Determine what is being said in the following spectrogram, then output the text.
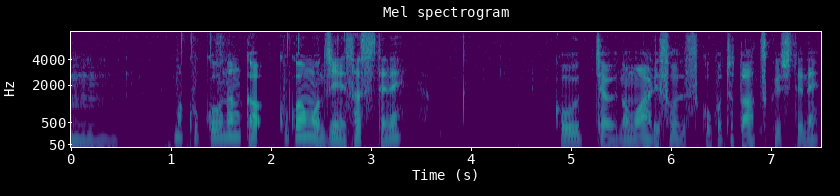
うんまあここなんかここはもう G にさせてねこう打っちゃうのもありそうですここちょっと厚くしてね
